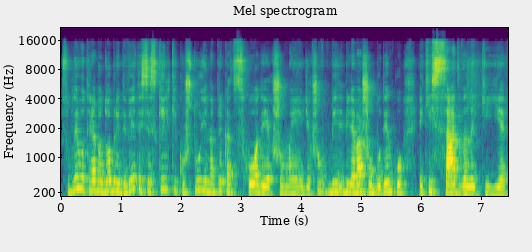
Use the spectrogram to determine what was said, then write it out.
Особливо треба добре дивитися, скільки коштує, наприклад, сходи, якщо миють, якщо біля вашого будинку якийсь сад великий є,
